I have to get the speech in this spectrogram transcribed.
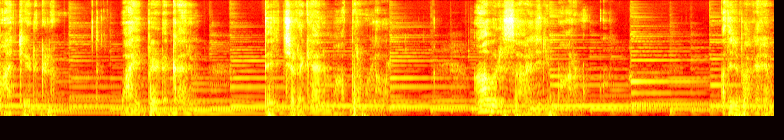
മാറ്റിയെടുക്കണം. വായ്പ എടുക്കാനും തിരിച്ചടയ്ക്കാനും മാത്രമുള്ളവർ ആ ഒരു സാഹചര്യം മാറണം. അതിന് പകരം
